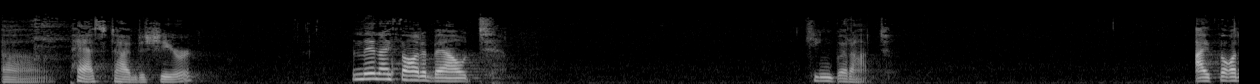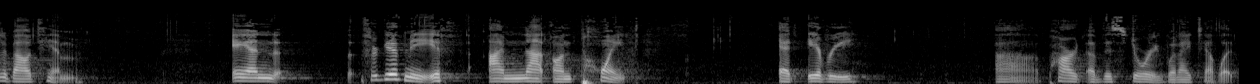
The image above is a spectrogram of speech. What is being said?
uh, pastime to share. And then I thought about King Bharat. I thought about him. And forgive me if I'm not on point at every uh, part of this story when I tell it.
